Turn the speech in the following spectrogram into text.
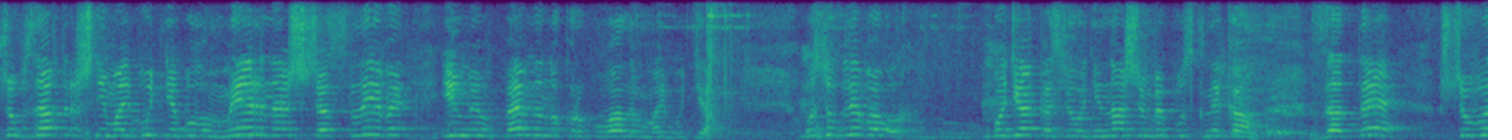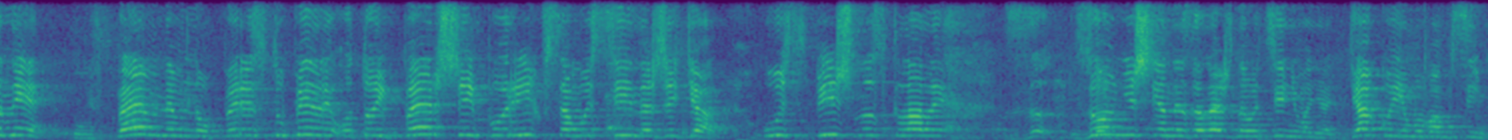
щоб завтрашнє майбутнє було мирне, щасливе, і ми впевнено крокували в майбуття. Особлива подяка сьогодні нашим випускникам за те, що вони впевнено переступили отой перший поріг в самостійне життя, успішно склали зовнішнє незалежне оцінювання. Дякуємо вам всім.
